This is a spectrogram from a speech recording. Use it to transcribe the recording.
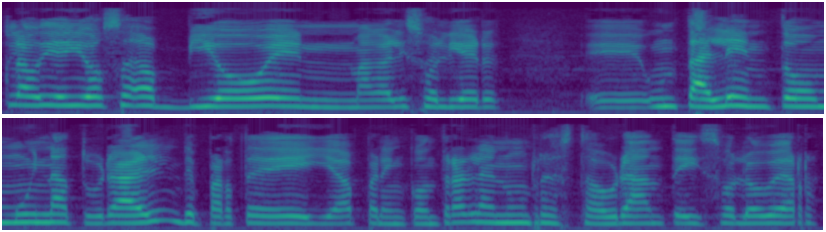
Claudia Llosa vio en Magali Solier eh, un talento muy natural de parte de ella para encontrarla en un restaurante y solo ver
